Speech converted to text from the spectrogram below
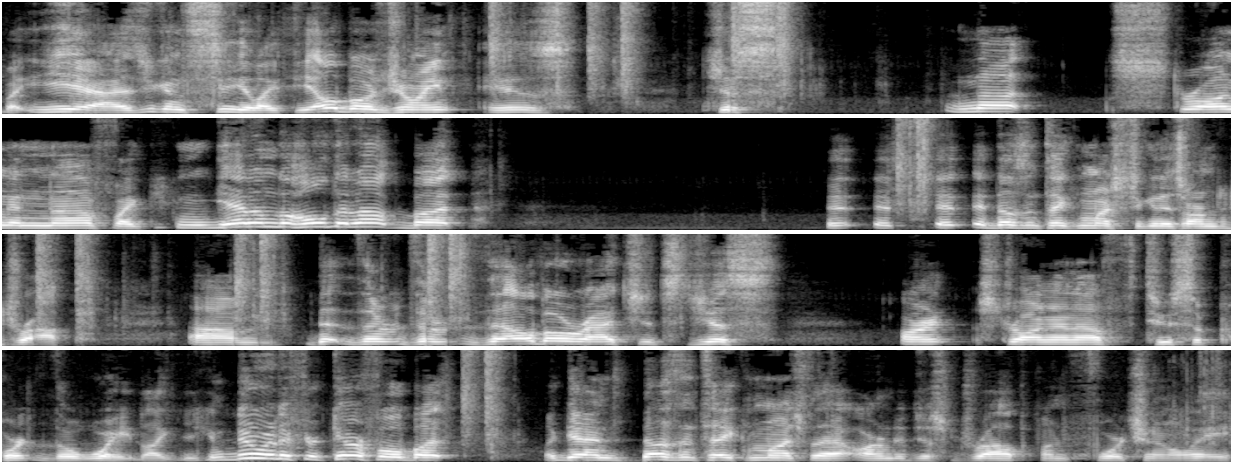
But yeah, as you can see, like the elbow joint is just not strong enough. Like you can get them to hold it up, but it, it, it doesn't take much to get his arm to drop. Um, the, the, the, the elbow ratchets just aren't strong enough to support the weight. Like, you can do it if you're careful, but again, doesn't take much for that arm to just drop, unfortunately.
